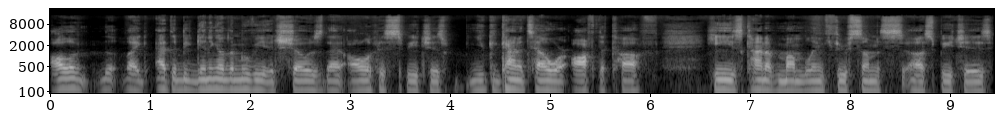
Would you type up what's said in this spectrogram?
all of the, like at the beginning of the movie it shows that all of his speeches you can kind of tell were off the cuff. He's kind of mumbling through some uh, speeches.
